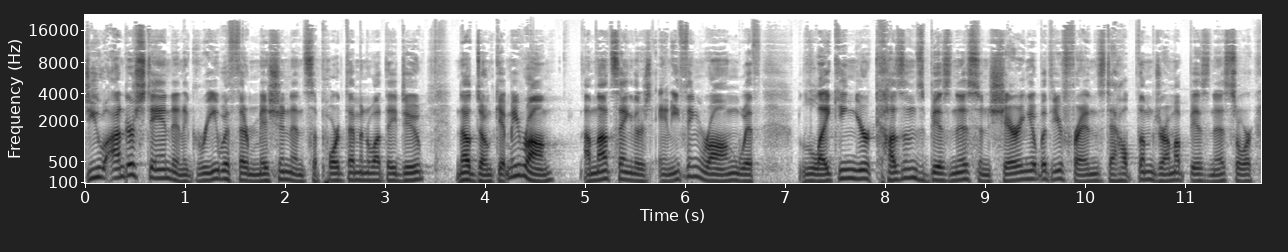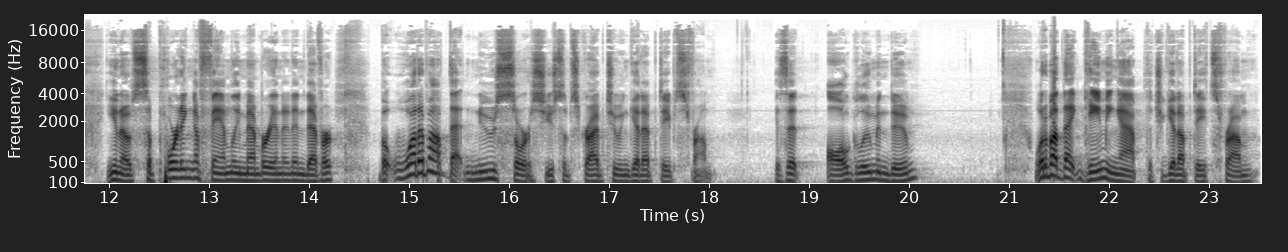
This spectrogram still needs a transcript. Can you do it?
Do you understand and agree with their mission and support them in what they do? Now, don't get me wrong. I'm not saying there's anything wrong with liking your cousin's business and sharing it with your friends to help them drum up business or, you know, supporting a family member in an endeavor. But what about that news source you subscribe to and get updates from? Is it all gloom and doom? What about that gaming app that you get updates from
